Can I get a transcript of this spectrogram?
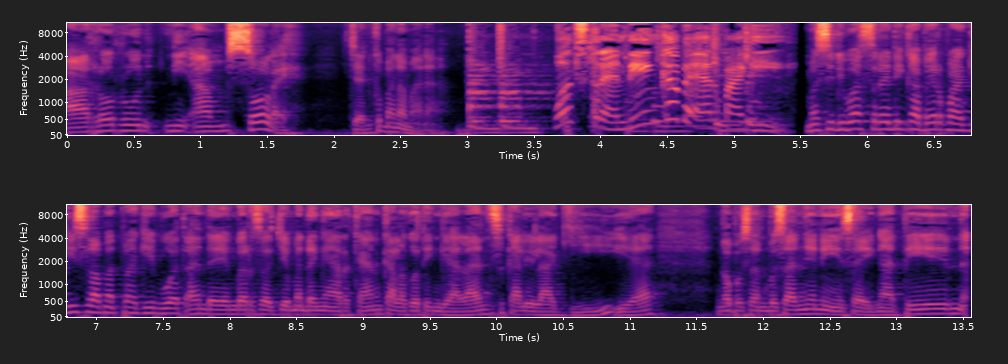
Arorun Niam Soleh. Jangan ke mana-mana. What's Trending KBR Pagi Masih di What's Trending KBR Pagi, selamat pagi buat Anda yang baru saja mendengarkan. Kalau ketinggalan sekali lagi ya, Nggak bosan-bosannya nih saya ingatin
